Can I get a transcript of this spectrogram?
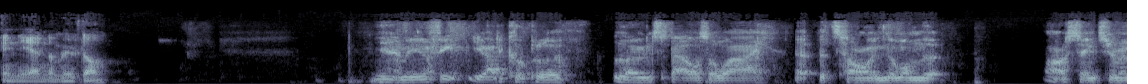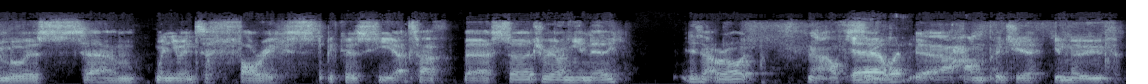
in the end, I moved on. Yeah, I mean, I think you had a couple of loan spells away at the time. The one that I seem to remember was um, when you went to Forest because you had to have uh, surgery on your knee. Is that right? Now, obviously, yeah, went, uh, hampered your, your move.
